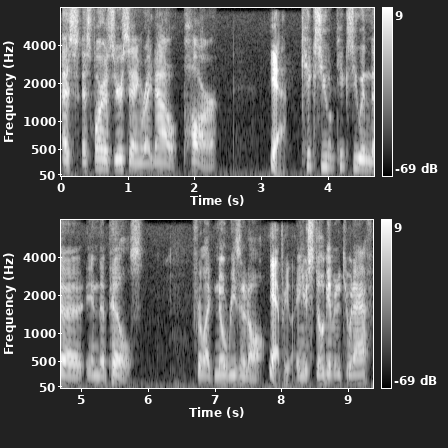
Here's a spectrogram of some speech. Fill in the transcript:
as as far as you're saying right now par Yeah, kicks you kicks you in the in the pills for like no reason at all yeah, pretty much. and you're still giving it two and a half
